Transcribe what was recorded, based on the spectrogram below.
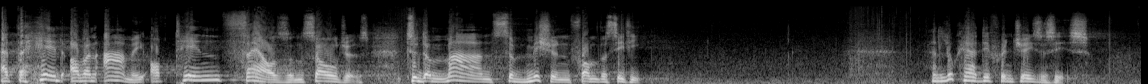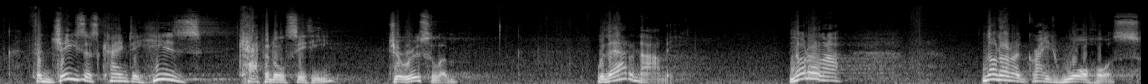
at the head of an army of 10,000 soldiers to demand submission from the city. And look how different Jesus is. For Jesus came to his capital city, Jerusalem, without an army, not on a, not on a great war horse,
